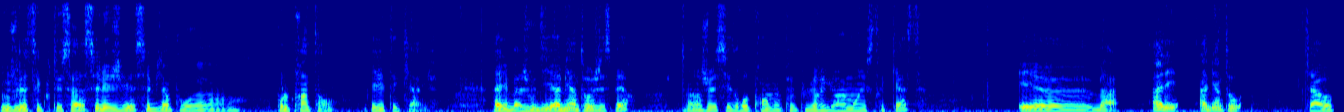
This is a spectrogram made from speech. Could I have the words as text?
Donc je vous laisse écouter ça, c'est léger, c'est bien pour, euh, pour le printemps et l'été qui arrive. Allez, bah, je vous dis à bientôt j'espère. Hein, je vais essayer de reprendre un peu plus régulièrement les streetcasts. Et euh, bah allez, à bientôt. Ciao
